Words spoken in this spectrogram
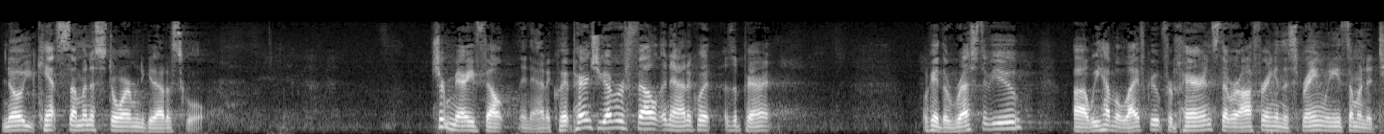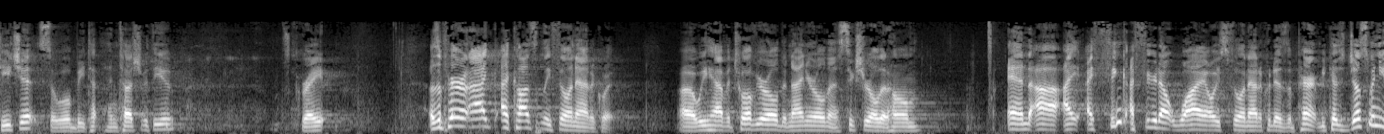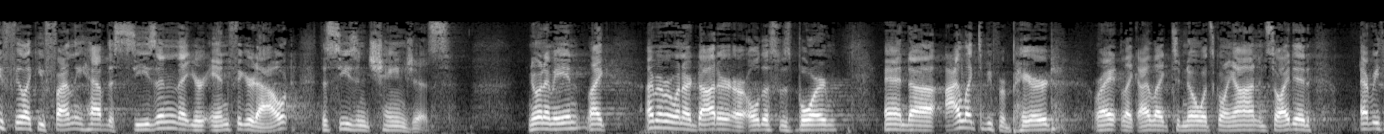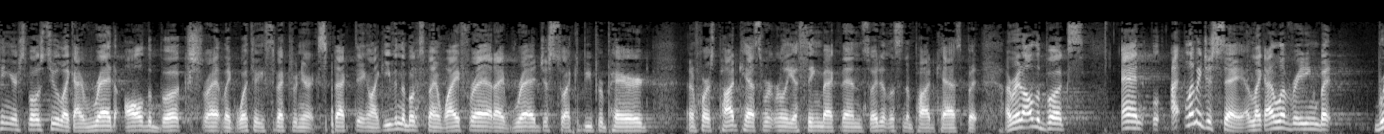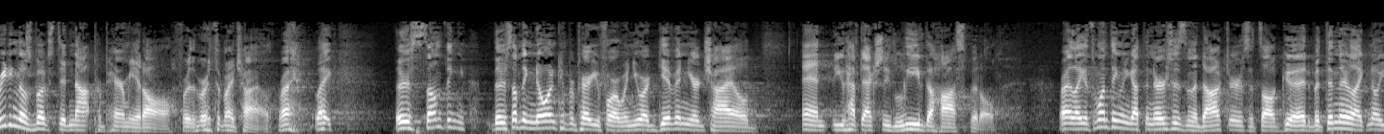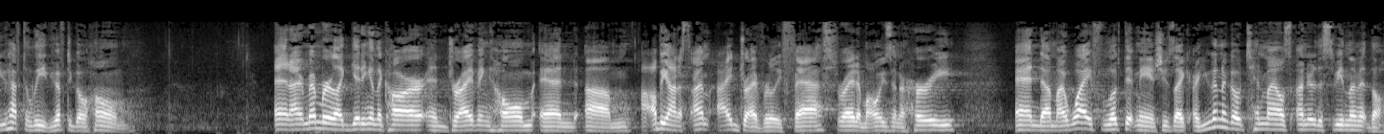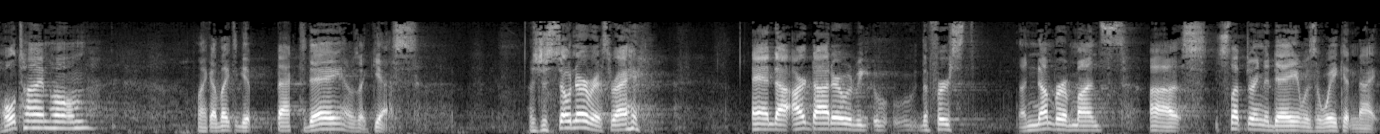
No, you can't summon a storm to get out of school. I'm sure Mary felt inadequate. Parents, you ever felt inadequate as a parent? Okay, the rest of you, uh, we have a life group for parents that we're offering in the spring. We need someone to teach it, so we'll be t- in touch with you. It's great. As a parent, I, I constantly feel inadequate. Uh, we have a 12 year old, a 9 year old, and a 6 year old at home. And uh, I, I, think I figured out why I always feel inadequate as a parent. Because just when you feel like you finally have the season that you're in figured out, the season changes. You know what I mean? Like, I remember when our daughter, our oldest, was born, and uh, I like to be prepared, right? Like, I like to know what's going on. And so I did everything you're supposed to. Like, I read all the books, right? Like, what to expect when you're expecting. Like, even the books my wife read, I read just so I could be prepared. And of course, podcasts weren't really a thing back then, so I didn't listen to podcasts. But I read all the books and I, let me just say, like, I love reading, but reading those books did not prepare me at all for the birth of my child, right? Like, there's something, there's something no one can prepare you for when you are given your child and you have to actually leave the hospital. Right? Like, it's one thing when you got the nurses and the doctors, it's all good, but then they're like, no, you have to leave, you have to go home. And I remember like getting in the car and driving home, and um, I'll be honest, I'm, I drive really fast, right? I'm always in a hurry. And uh, my wife looked at me and she was like, Are you going to go 10 miles under the speed limit the whole time home? Like, I'd like to get back today. I was like, Yes. I was just so nervous, right? And uh, our daughter would be, the first a number of months, uh, slept during the day and was awake at night.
